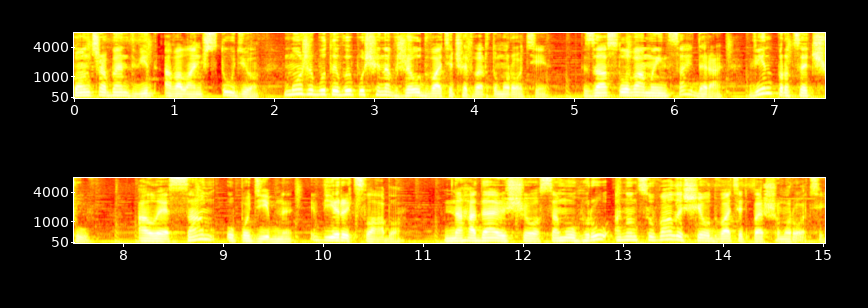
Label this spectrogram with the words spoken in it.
Contraband від Avalanche Studio може бути випущена вже у 2024 році. За словами інсайдера, він про це чув, але сам у подібне вірить слабо. Нагадаю, що саму гру анонсували ще у 2021 році,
